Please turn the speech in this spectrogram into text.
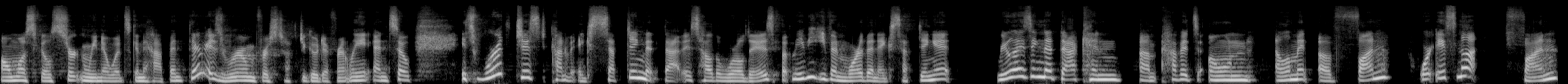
almost feel certain we know what's going to happen, there is room for stuff to go differently. And so it's worth just kind of accepting that that is how the world is, but maybe even more than accepting it, realizing that that can um, have its own element of fun, or if not fun,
